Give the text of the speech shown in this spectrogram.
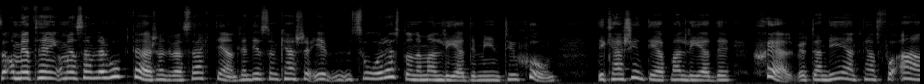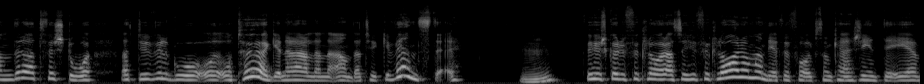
Så om jag, tänk, om jag samlar ihop det här som du har sagt egentligen, det som kanske är svårast då när man leder med intuition, det kanske inte är att man leder själv utan det är egentligen att få andra att förstå att du vill gå åt höger när alla andra tycker vänster. Mm. För hur ska du förklara, alltså hur förklarar man det för folk som kanske inte är,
